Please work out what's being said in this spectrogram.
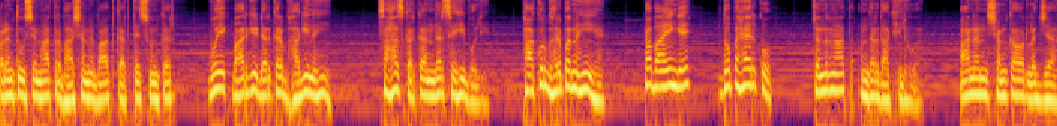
परंतु उसे मातृभाषा में बात करते सुनकर वो एक बारगी डरकर भागी नहीं। साहस करके अंदर से ही बोली, ठाकुर घर पर नहीं है। कब आएँगे? दोपहर को। चंद्रनाथ अंदर दाखिल हुआ। आनंद, शंका और लज्जा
